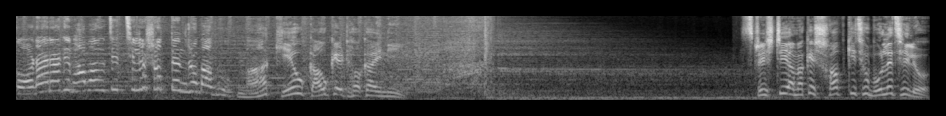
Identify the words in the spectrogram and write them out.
করার আগে ভাবা উচিত ছিল সত্যেন্দ্র বাবু মা কেউ কাউকে ঠকায়নি। সৃষ্টি আমাকে সব কিছু বলেছিল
